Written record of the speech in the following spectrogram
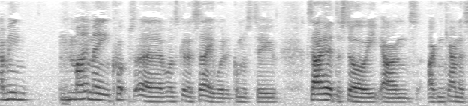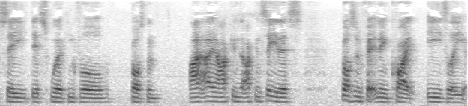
I mean, my main crux uh, was going to say when it comes to because I heard the story and I can kind of see this working for Brosnan. I, I, I can I can see this Brosnan fitting in quite easily.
